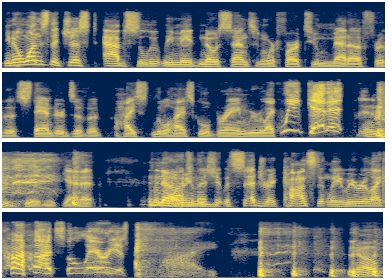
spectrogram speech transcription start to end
You know, ones that just absolutely made no sense and were far too meta for the standards of a high little high school brain. We were like, we get it, and we didn't get it. No, watching that shit with Cedric constantly. We were like, ha, ha, it's hilarious. Why? you know?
